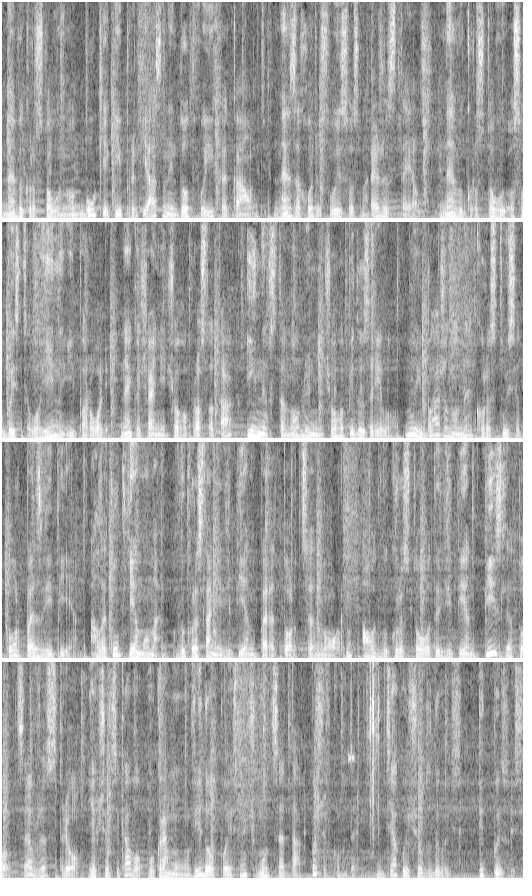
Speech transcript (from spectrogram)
Не використовуй ноутбук, який прив'язаний до твоїх аккаунтів. Не заходь у свої соцмережі Tails. Не використовуй особисті логіни і паролі. Не качай нічого просто так і не встановлюй нічого підозрілого. Ну і бажано не користуйся Tor без VPN. Але тут є момент: використання VPN перед Tor це норм, а от використовувати VPN після Tor це вже стрьом. Якщо цікаво, в окремому відео поясню, чому це так. Пиши в коментарі. Дякую, що додивився. Підписуйся.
